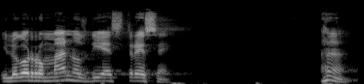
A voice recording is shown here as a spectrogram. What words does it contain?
y luego Romanos 10.13.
